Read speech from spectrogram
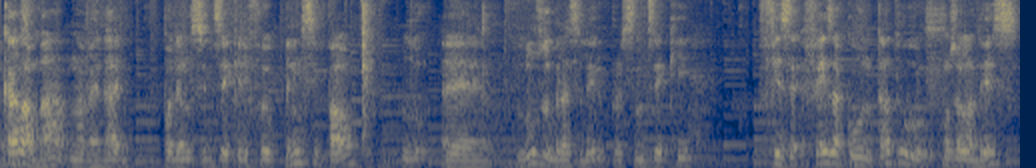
Calabar, na verdade, podemos dizer que ele foi o principal é, luso brasileiro, por assim dizer, que fize- fez acordo tanto com os holandeses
